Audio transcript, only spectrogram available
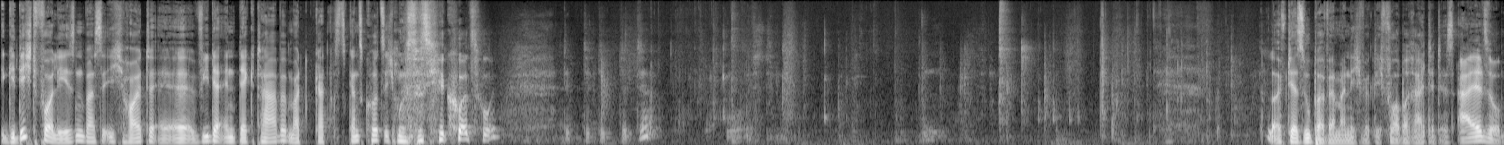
Gedicht vorlesen, was ich heute äh, wiederentdeckt habe. Mal ganz, ganz kurz, ich muss das hier kurz holen. Läuft ja super, wenn man nicht wirklich vorbereitet ist. Also,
